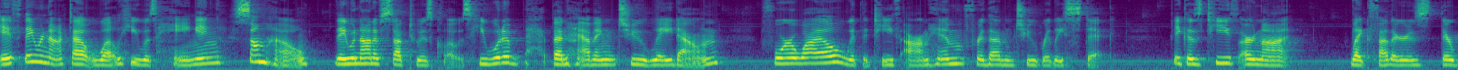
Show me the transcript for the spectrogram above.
if they were knocked out while he was hanging, somehow they would not have stuck to his clothes. He would have been having to lay down for a while with the teeth on him for them to really stick. Because teeth are not like feathers, they're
